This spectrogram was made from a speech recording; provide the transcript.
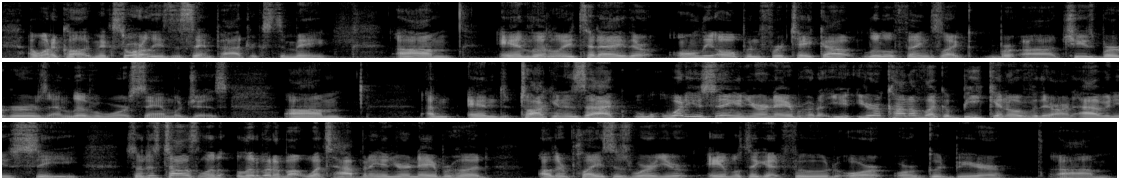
I want to call it McSorley's the St. Patrick's to me. Um, and literally today, they're only open for takeout little things like uh, cheeseburgers and liverwurst sandwiches. Um, and, and talking to Zach, what are you seeing in your neighborhood? You, are kind of like a beacon over there on Avenue C. So just tell us a little, a little bit about what's happening in your neighborhood, other places where you're able to get food or, or good beer. Um,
